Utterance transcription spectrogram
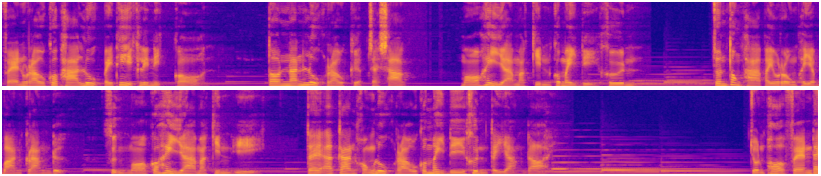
แฟนเราก็พาลูกไปที่คลินิกก่อน ตอนนั้นลูกเราเกือบจะชัก หมอให้ยามากินก็ไม่ดีขึ้น จนต้องพาไปโรงพยาบาลกลางดึก ซึ่งหมอก็ให้ยามากินอีก แต่อาการของลูกเราก็ไม่ดีขึ้นแต่อย่างใดจนพ่อแฟนได้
